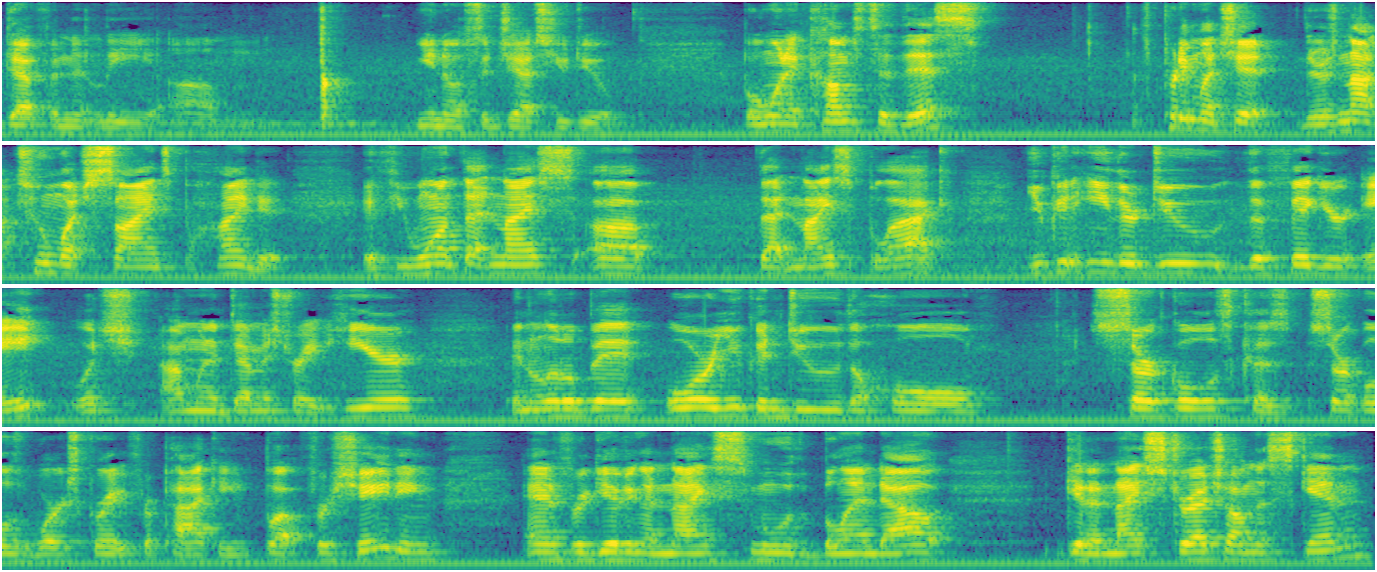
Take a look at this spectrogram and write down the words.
definitely, um, you know, suggest you do. But when it comes to this, that's pretty much it. There's not too much science behind it. If you want that nice, uh, that nice black, you can either do the figure eight, which I'm going to demonstrate here in a little bit, or you can do the whole circles because circles works great for packing. But for shading and for giving a nice smooth blend out, get a nice stretch on the skin,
